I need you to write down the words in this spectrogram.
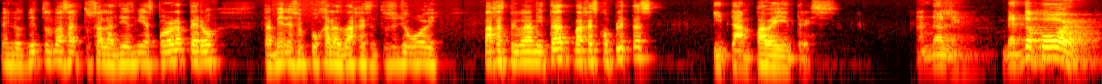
en los vientos más altos a las 10 millas por hora, pero también eso empuja las bajas. Entonces yo voy bajas primera mitad, bajas completas y Tampa Bay en 3. Ándale. Beto por.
